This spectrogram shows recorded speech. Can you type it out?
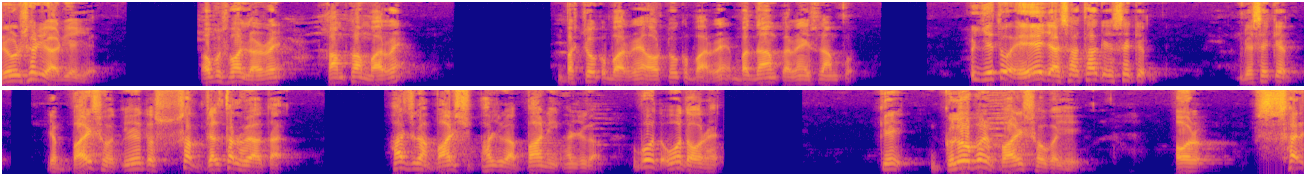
ریولیوشنری آئیڈیا یہ اب اس بات لڑ رہے ہیں خام خام مار رہے ہیں بچوں کو مار رہے ہیں عورتوں کو مار رہے ہیں بدنام کر رہے ہیں اسلام کو یہ تو ایج ایسا تھا کہ جیسے کہ جیسے کہ جب بارش ہوتی ہے تو سب جلتل ہو جاتا ہے ہر جگہ بارش ہر جگہ پانی ہر جگہ وہ دور ہے کہ گلوبل بارش ہو گئی ہے اور سر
